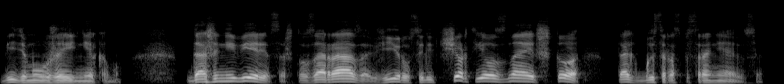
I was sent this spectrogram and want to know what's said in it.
Видимо, уже и некому. Даже не верится, что зараза, вирус или черт его знает что так быстро распространяются.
